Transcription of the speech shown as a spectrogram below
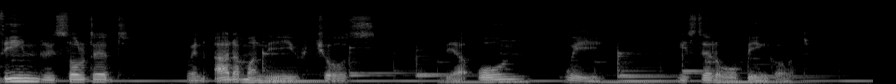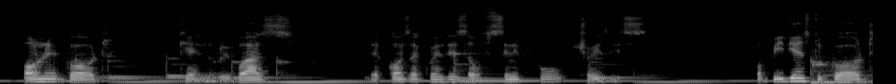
sin resulted when Adam and Eve chose their own way instead of obeying God. Only God can reverse the consequences of sinful choices. Obedience to God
